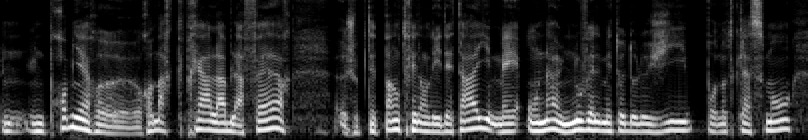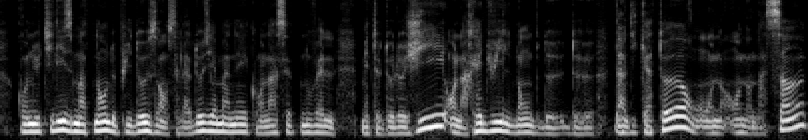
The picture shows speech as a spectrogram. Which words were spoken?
une, première euh, remarque préalable à faire. Euh, je ne vais peut-être pas entrer dans les détails, mais on a une nouvelle méthodologie pour notre classement qu'on utilise maintenant depuis deux ans. C'est la deuxième année qu'on a cette nouvelle méthodologie. On a réduit le nombre d'indicateurs, de, on, on, en a cinq.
